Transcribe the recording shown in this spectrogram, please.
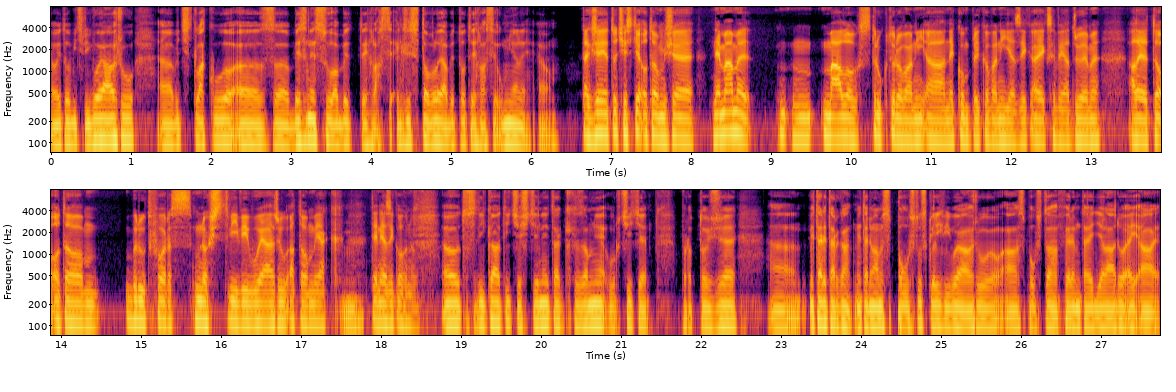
Jo, je to víc vývojářů, eh, víc tlaku eh, z biznesu, aby ty hlasy existovaly, aby to ty hlasy uměly. Jo. Takže je to čistě o tom, že nemáme málo strukturovaný a nekomplikovaný jazyk a jak se vyjadřujeme, ale je to o tom brute force množství vývojářů a tom, jak hmm. ten jazyk ohnout. To se týká té tý češtiny, tak za mě určitě, protože uh, my tady, tady, my tady máme spoustu skvělých vývojářů jo, a spousta firm tady dělá do AI,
